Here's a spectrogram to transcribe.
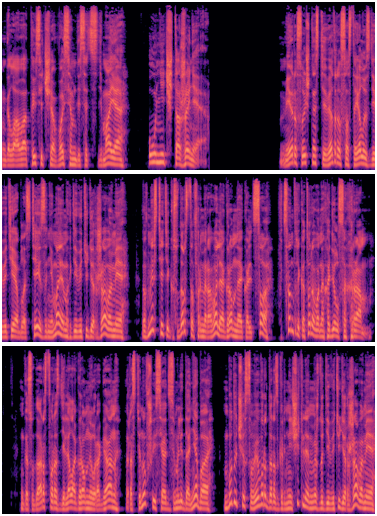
Глава 1087. Уничтожение. Мир сущности ветра состоял из девяти областей, занимаемых девятью державами. Вместе эти государства формировали огромное кольцо, в центре которого находился храм. Государство разделял огромный ураган, растянувшийся от земли до неба. Будучи своего рода разграничителем между девятью державами,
